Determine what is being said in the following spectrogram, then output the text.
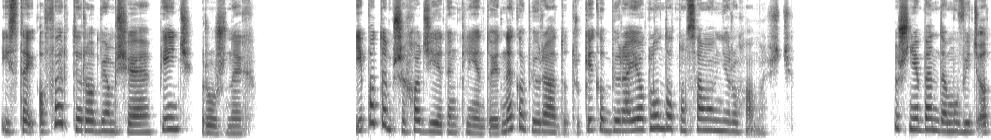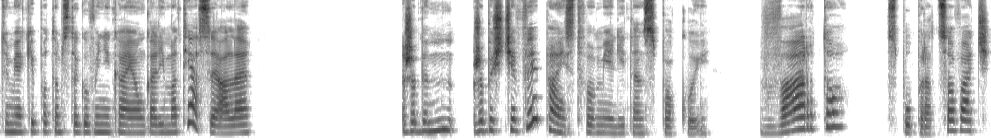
i z tej oferty robią się pięć różnych. I potem przychodzi jeden klient do jednego biura, do drugiego biura i ogląda tą samą nieruchomość. Już nie będę mówić o tym, jakie potem z tego wynikają galimatiasy, ale żeby, żebyście wy, Państwo, mieli ten spokój, warto współpracować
